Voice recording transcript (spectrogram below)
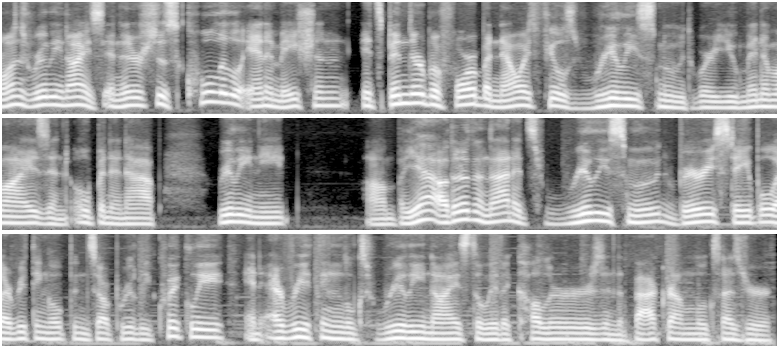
runs really nice and there's this cool little animation. It's been there before, but now it feels really smooth where you minimize and open an app. Really neat. Um, but yeah, other than that, it's really smooth, very stable. Everything opens up really quickly and everything looks really nice. The way the colors and the background looks as you're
